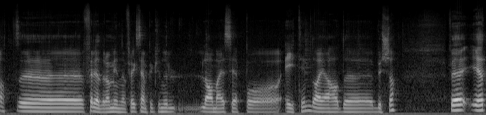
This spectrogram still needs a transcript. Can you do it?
at uh, foreldrene mine f.eks. kunne la meg se på A-Team da jeg hadde bursdag. For jeg, jeg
